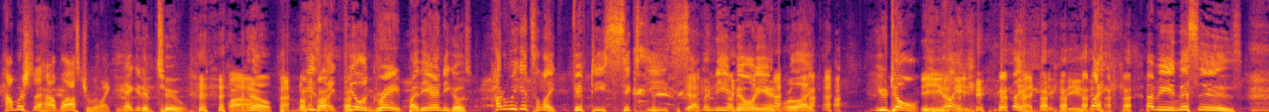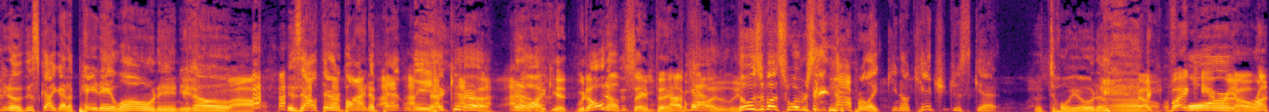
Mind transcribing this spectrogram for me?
how much did I have last year? We're like, negative two. Wow. You know, he's like feeling great. By the end, he goes, how do we get to like 50, 60, 70 million? We're like, you don't. Easy. Like, like, like, I mean, this is, you know, this guy got a payday loan and, you know, Wow. is out there buying a Bentley. Heck yeah, I know, like it. We'd all you know, do the same thing. Come on. Those of us who oversee the cap are like, you know, can't you just get a Toyota, a Buy Ford, Camry No. run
